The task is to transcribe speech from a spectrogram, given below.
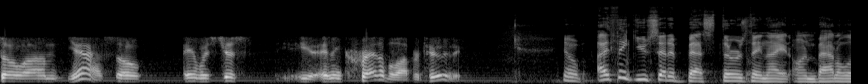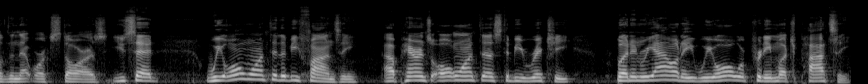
So um, yeah, so it was just an incredible opportunity. You know, I think you said it best Thursday night on Battle of the Network Stars. You said we all wanted to be Fonzie, our parents all wanted us to be Richie, but in reality, we all were pretty much Potsy.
